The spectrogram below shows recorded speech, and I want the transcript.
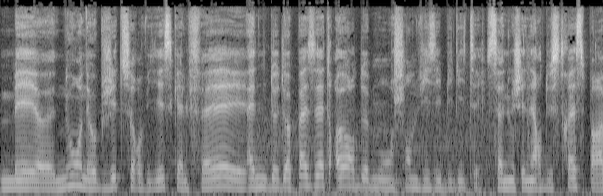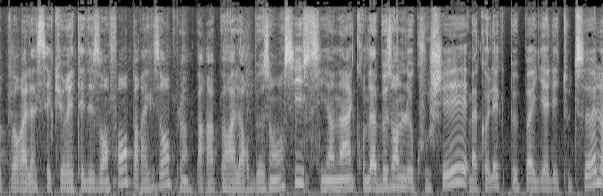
mais euh, nous, on est obligé de surveiller ce qu'elle fait. Elle ne doit pas être hors de mon champ de visibilité. Ça nous génère du stress par rapport à la sécurité des enfants, par exemple, par rapport à leurs besoins aussi. S'il y en a un qu'on a besoin de le coucher, ma collègue peut pas y aller toute seule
